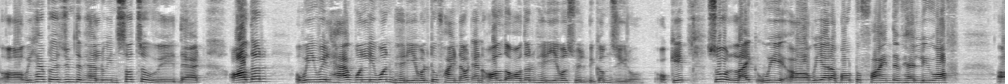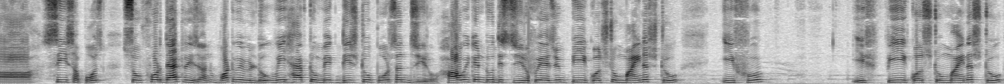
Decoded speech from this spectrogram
uh, we have to assume the value in such a way that other we will have only one variable to find out and all the other variables will become zero. Okay? So like we uh, we are about to find the value of uh, c suppose. So for that reason what we will do we have to make these two portions zero. How we can do this zero? If we assume p equals to minus 2 if if p equals to minus 2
